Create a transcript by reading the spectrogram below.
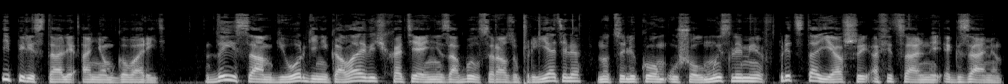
и перестали о нем говорить. Да и сам Георгий Николаевич, хотя и не забыл сразу приятеля, но целиком ушел мыслями в предстоявший официальный экзамен.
